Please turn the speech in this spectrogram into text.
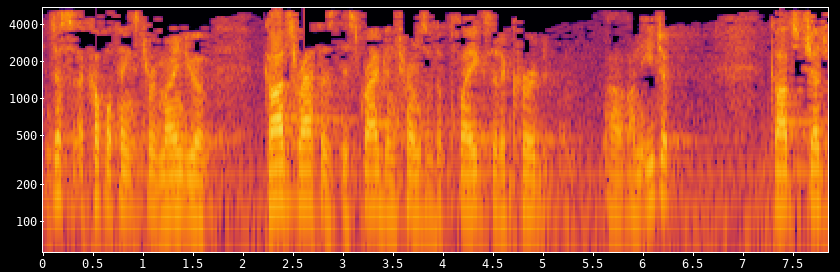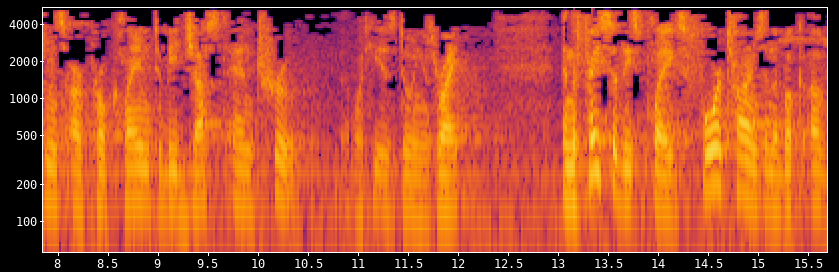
And just a couple things to remind you of. God's wrath is described in terms of the plagues that occurred uh, on Egypt. God's judgments are proclaimed to be just and true, that what He is doing is right. In the face of these plagues, four times in the book of,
